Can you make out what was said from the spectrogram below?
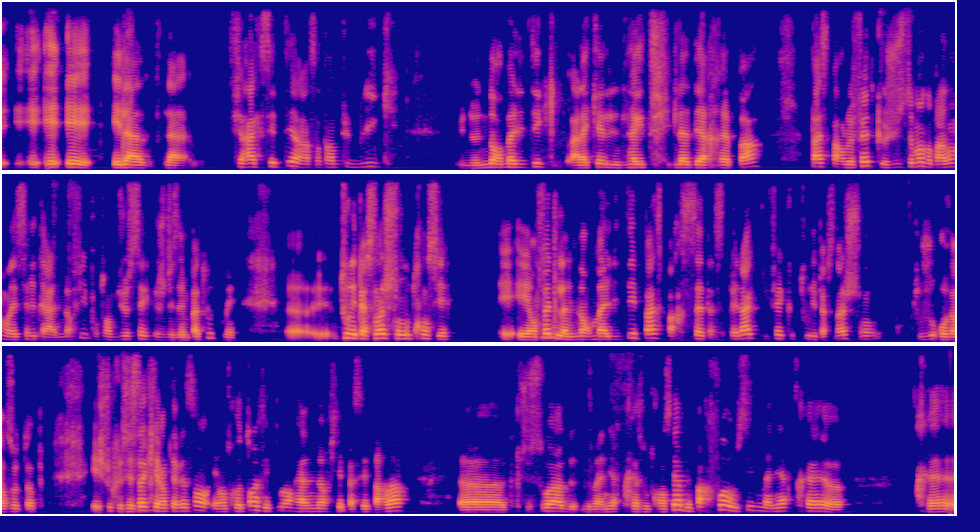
et la, la- faire accepter à un certain public une normalité à laquelle il n'a- il n'adhérerait pas passe par le fait que justement dans, par exemple dans les séries de Ryan Murphy pourtant Dieu sait que je les aime pas toutes mais euh, tous les personnages sont outranciers. Et, et en fait la normalité passe par cet aspect là qui fait que tous les personnages sont toujours over the top. Et je trouve que c'est ça qui est intéressant. Et entre temps effectivement Ryan Murphy est passé par là euh, que ce soit de, de manière très outrancière mais parfois aussi de manière très euh, très,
